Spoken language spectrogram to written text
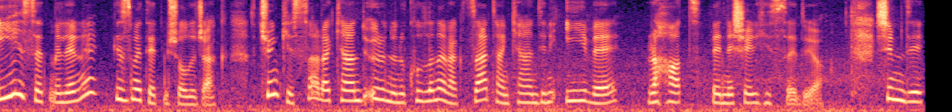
iyi hissetmelerine hizmet etmiş olacak. Çünkü Sara kendi ürününü kullanarak zaten kendini iyi ve rahat ve neşeli hissediyor. Şimdi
